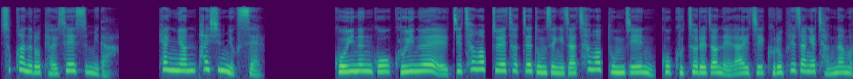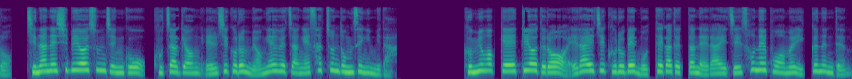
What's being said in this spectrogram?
숙환으로 별세했습니다. 행년 86세. 고인은 고 구인후의 LG 창업주의 첫째 동생이자 창업 동지인 고 구철의 전 LIG 그룹 회장의 장남으로 지난해 12월 숨진 고 구자경 LG그룹 명예회장의 사촌 동생입니다. 금융업계에 뛰어들어 LIG 그룹의 모태가 됐던 LIG 손해보험을 이끄는 등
